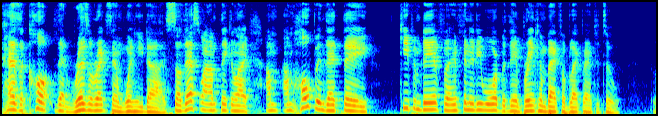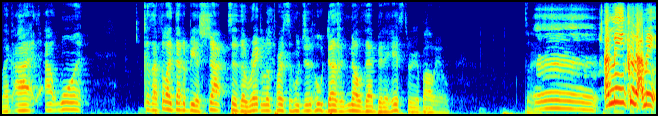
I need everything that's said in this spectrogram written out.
has a cult that resurrects him when he dies. So that's why I'm thinking like I'm I'm hoping that they keep him dead for Infinity War, but then bring him back for Black Panther two. Like I I want because I feel like that'll be a shock to the regular person who just who doesn't know that bit of history about him. Mm, I mean, cause I mean,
